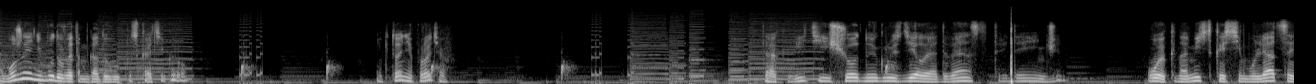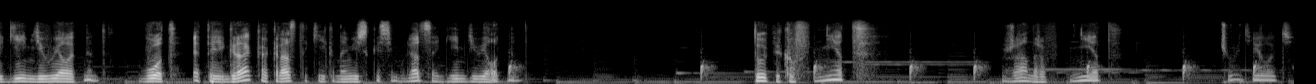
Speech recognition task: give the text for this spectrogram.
А можно я не буду в этом году выпускать игру? Никто не против? Так, Вити еще одну игру сделай. Advanced 3D Engine. О, экономическая симуляция Game Development. Вот, эта игра как раз таки экономическая симуляция Game Development. Топиков нет. Жанров нет. Что делать?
